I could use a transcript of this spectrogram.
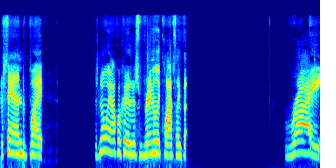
understand, but. There's no way Aqua could have just randomly collapsed like that. Right.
